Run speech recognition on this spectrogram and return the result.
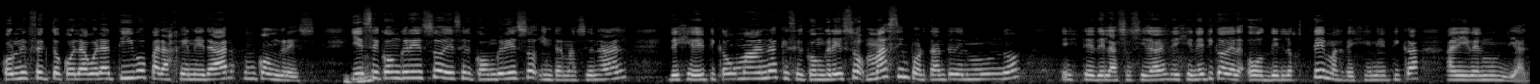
con un efecto colaborativo para generar un congreso. Y ese congreso es el Congreso Internacional de Genética Humana, que es el congreso más importante del mundo este, de las sociedades de genética o de los temas de genética a nivel mundial.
